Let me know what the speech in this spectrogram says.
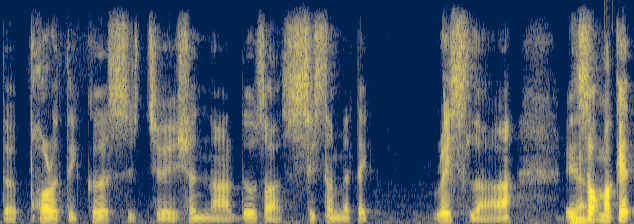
the political situation, uh, those are systematic risks. Uh. In Yeah. stock market,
